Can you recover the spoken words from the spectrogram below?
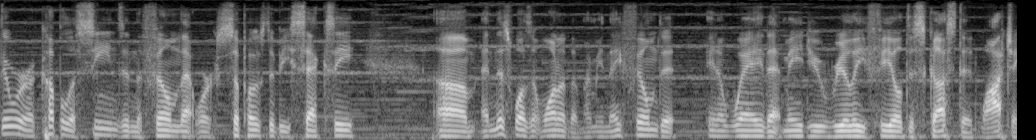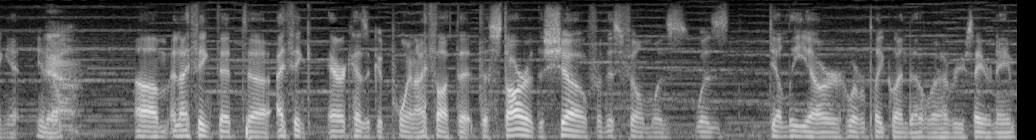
there were a couple of scenes in the film that were supposed to be sexy, um, and this wasn't one of them. I mean, they filmed it in a way that made you really feel disgusted watching it. You know, yeah. um, and I think that uh, I think Eric has a good point. I thought that the star of the show for this film was was Delia or whoever played Glenda, whatever you say her name.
